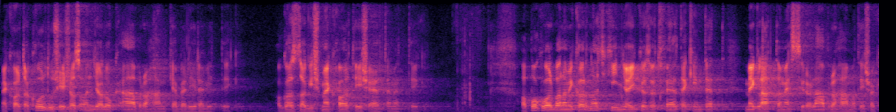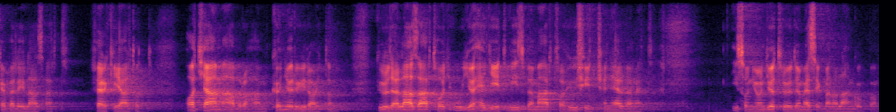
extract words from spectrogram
Meghalt a koldus, és az angyalok Ábrahám kebelére vitték. A gazdag is meghalt, és eltemették. A pokolban, amikor nagy kínjai között feltekintett, meglátta messziről Ábrahámot és a kebelé Lázárt. Felkiáltott, Atyám Ábrahám, könyörülj rajtam, küld el Lázárt, hogy újja hegyét vízbe mártva hűsítse nyelvemet. Iszonyúan gyötrődöm ezekben a lángokban.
